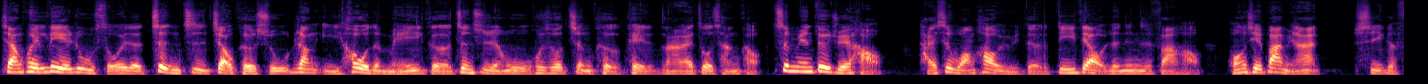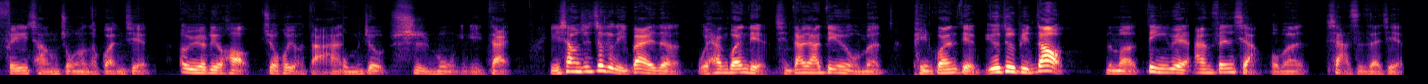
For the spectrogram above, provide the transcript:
将会列入所谓的政治教科书，让以后的每一个政治人物或者说政客可以拿来做参考。正面对决好，还是王浩宇的低调人间蒸发好？黄捷罢免案是一个非常重要的关键。二月六号就会有答案，我们就拭目以待。以上是这个礼拜的暐瀚观点，请大家订阅我们品观点 YouTube 频道。那么订阅按分享，我们下次再见。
